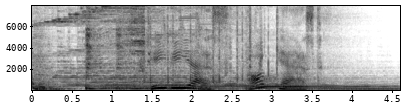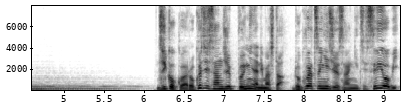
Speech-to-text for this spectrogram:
TBS Podcast 時刻は6時30分になりました。6月23日水曜日。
